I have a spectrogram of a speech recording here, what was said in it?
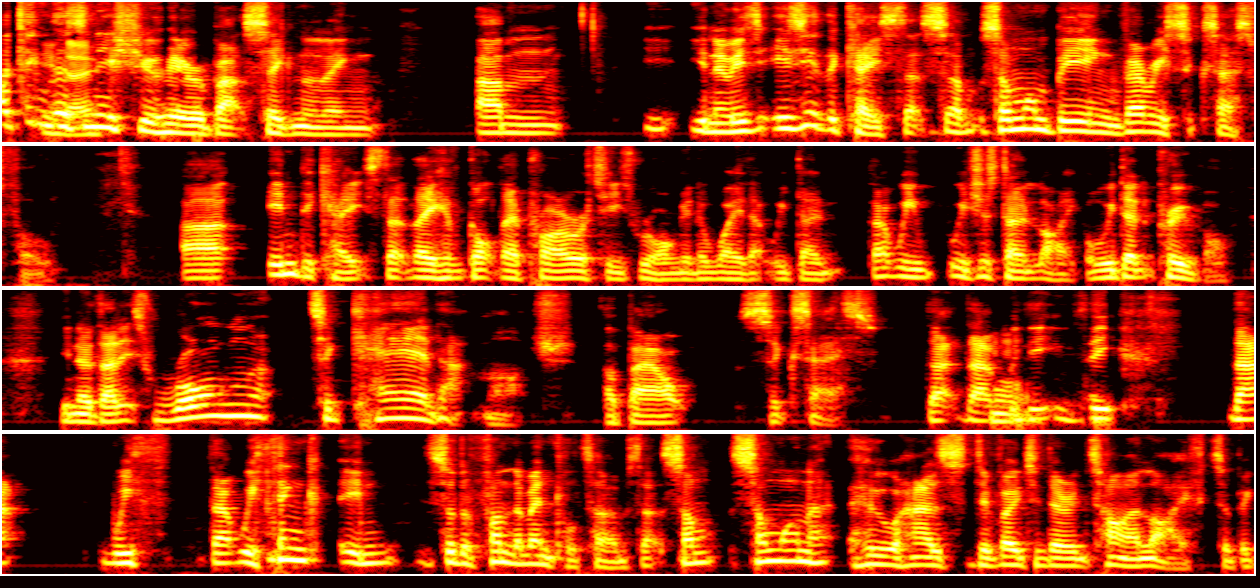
I think there's know. an issue here about signaling. Um, you know, is is it the case that some, someone being very successful uh, indicates that they have got their priorities wrong in a way that we don't, that we we just don't like or we don't approve of? You know, that it's wrong to care that much about success. That that mm. the, the, that we that we think in sort of fundamental terms that some someone who has devoted their entire life to, be,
